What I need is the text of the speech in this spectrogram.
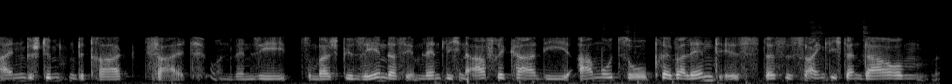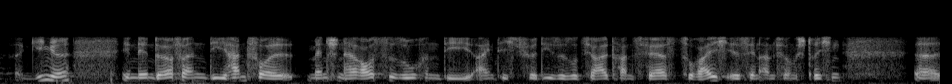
einen bestimmten Betrag zahlt. Und wenn Sie zum Beispiel sehen, dass im ländlichen Afrika die Armut so prävalent ist, dass es eigentlich dann darum ginge, in den Dörfern die Handvoll Menschen herauszusuchen, die eigentlich für diese Sozialtransfers zu reich ist, in Anführungsstrichen, äh,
